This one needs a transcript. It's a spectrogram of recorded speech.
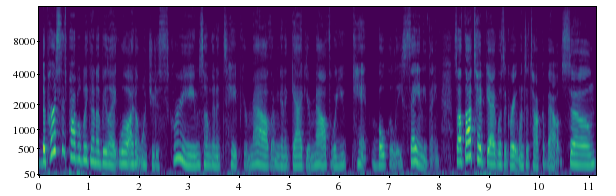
the person's probably going to be like, Well, I don't want you to scream, so I'm going to tape your mouth. I'm going to gag your mouth where you can't vocally say anything. So I thought tape gag was a great one to talk about. So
